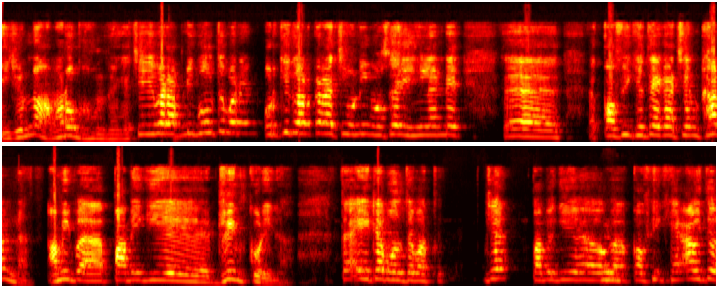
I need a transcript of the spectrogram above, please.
এই জন্য আমারও ঘুম ভেঙেছে। এবার আপনি বলতে পারেন ওর কি দরকার আছে? উনি মশাই ইংল্যান্ডে কফি খেতে গেছেন খান না। আমি পাবে গিয়ে ড্রিঙ্ক করি না। তা এটা বলতে পারতেন যে পাবে গিয়ে কফি খেয়ে আমি তো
